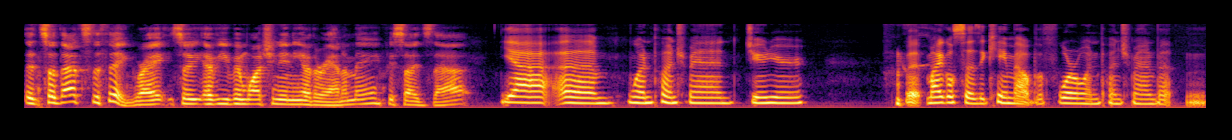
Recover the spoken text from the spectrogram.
and so that's the thing, right? So have you been watching any other anime besides that? Yeah, um, One Punch Man Junior. But Michael says it came out before One Punch Man, but mm.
